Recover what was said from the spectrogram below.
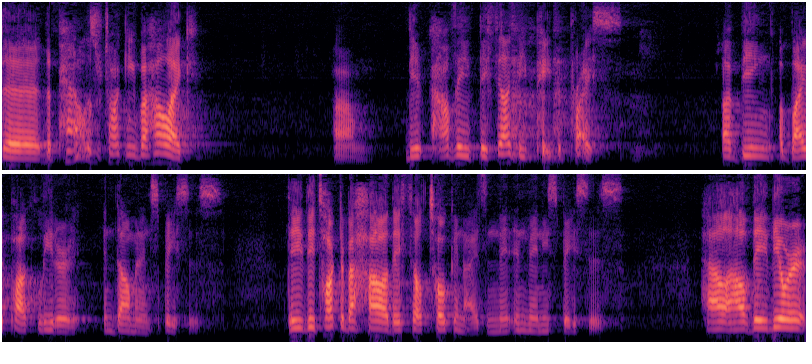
the the panelists were talking about how like um, they, how they, they feel like they paid the price of being a BIPOC leader in dominant spaces. They, they talked about how they felt tokenized in, in many spaces, how, how they, they were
